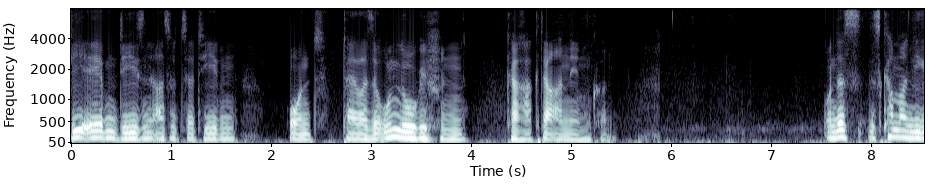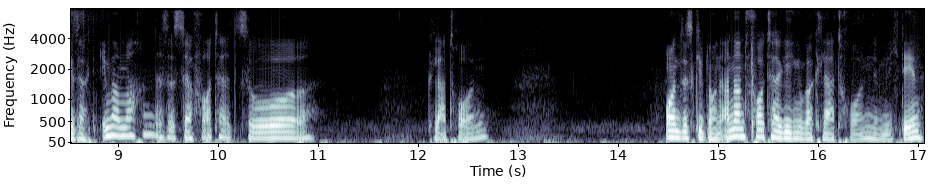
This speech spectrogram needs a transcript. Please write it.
die eben diesen assoziativen und teilweise unlogischen Charakter annehmen können. Und das, das kann man, wie gesagt, immer machen. Das ist der Vorteil zu Klarträumen. Und es gibt noch einen anderen Vorteil gegenüber Klarträumen, nämlich den,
